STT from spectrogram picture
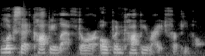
looks at copyleft or open copyright for people.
